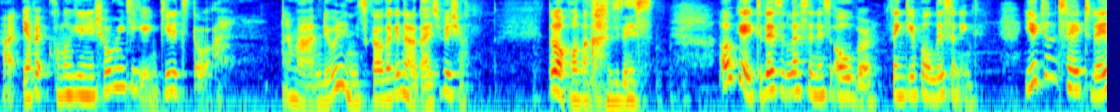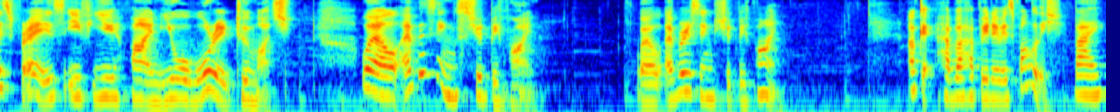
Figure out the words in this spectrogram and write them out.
はい、やべ、この牛乳賞味期限切れてたわ。まあ、料理に使うだけなら大丈夫でしょ。とはこんな感じです。Okay, today's lesson is over. Thank you for listening. You can say today's phrase if you find you're worried too much. Well, everything should be fine. Well, everything should be fine. Okay, have a happy day with Spanglish. Bye.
